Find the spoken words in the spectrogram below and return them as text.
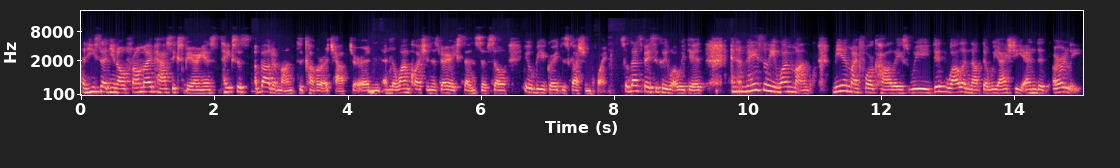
And he said, you know, from my past experience, it takes us about a month to cover a chapter. And, and the one question is very extensive. So it will be a great discussion point. So that's basically what we did. And amazingly, one month, me and my four colleagues, we did well enough that we actually ended early.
